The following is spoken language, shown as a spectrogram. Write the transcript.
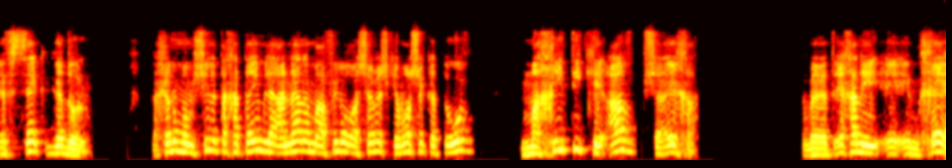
הפסק גדול. לכן הוא ממשיל את החטאים לענן המאפיל אור השמש, כמו שכתוב, מחיתי כאב פשעיך. זאת אומרת, איך אני אמחה,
